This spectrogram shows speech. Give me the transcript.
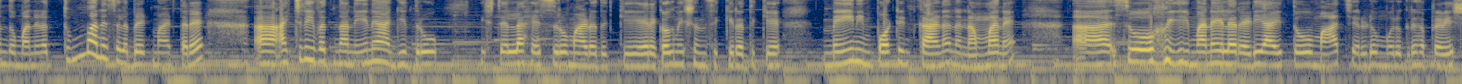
ಒಂದು ಮನೆನ ತುಂಬಾ ಸೆಲೆಬ್ರೇಟ್ ಮಾಡ್ತಾರೆ. ಆ್ಯಕ್ಚುಲಿ ಇವತ್ತು ನಾನು ಏನೇ ಆಗಿದ್ದರೂ ಇಷ್ಟೆಲ್ಲ ಹೆಸರು ಮಾಡೋದಕ್ಕೆ ರೆಕಗ್ನಿಷನ್ ಸಿಕ್ಕಿರೋದಕ್ಕೆ ಮೇಯ್ನ್ ಇಂಪಾರ್ಟೆಂಟ್ ಕಾರಣ ನನ್ನ ಅಮ್ಮನೇ. ಸೊ ಈ ಮನೆ ಎಲ್ಲ ರೆಡಿ ಆಯಿತು. ಮಾರ್ಚ್ ಎರಡು ಮೂರು ಗೃಹ ಪ್ರವೇಶ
